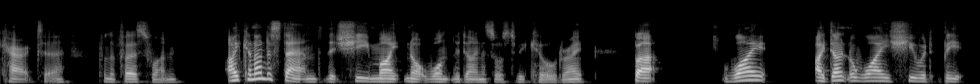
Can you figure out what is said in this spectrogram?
character from the first one, I can understand that she might not want the dinosaurs to be killed, right? But why? I don't know why she would be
